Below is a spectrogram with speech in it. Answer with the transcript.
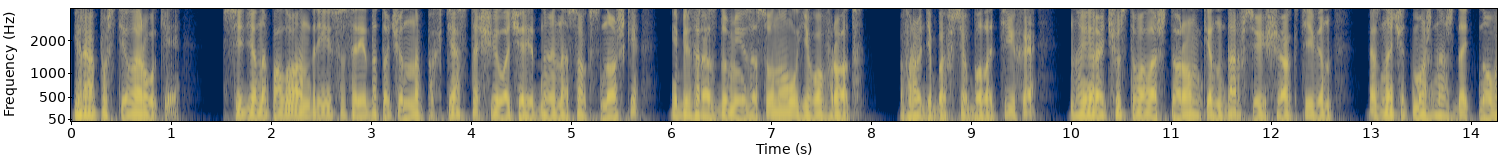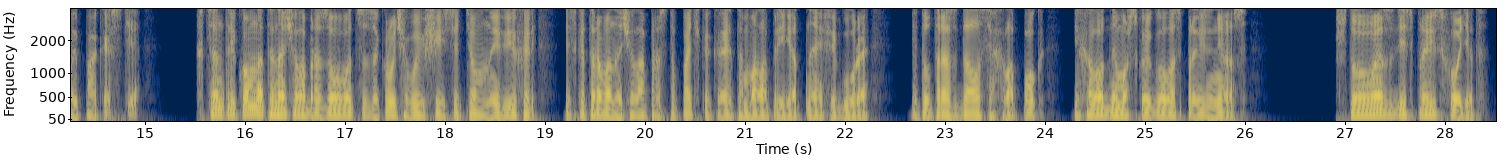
Ира опустила руки. Сидя на полу, Андрей, сосредоточенно пыхтя, стащил очередной носок с ножки и без раздумий засунул его в рот. Вроде бы все было тихо, но Ира чувствовала, что Ромкин дар все еще активен, а значит, можно ждать новой пакости. В центре комнаты начал образовываться закручивающийся темный вихрь, из которого начала проступать какая-то малоприятная фигура. И тут раздался хлопок, и холодный мужской голос произнес. «Что у вас здесь происходит?»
